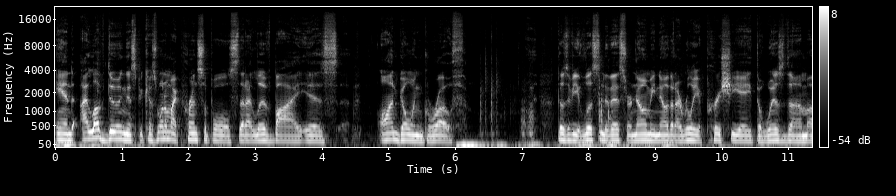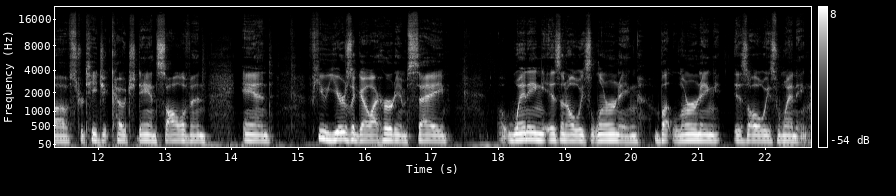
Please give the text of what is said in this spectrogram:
and I love doing this because one of my principles that I live by is ongoing growth. Those of you who listen to this or know me know that I really appreciate the wisdom of strategic coach Dan Sullivan and a few years ago I heard him say winning isn't always learning, but learning is always winning.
